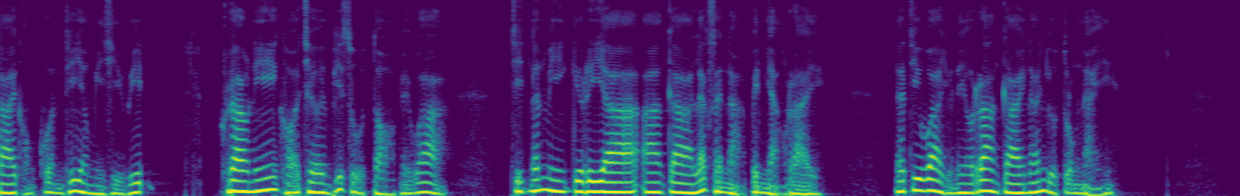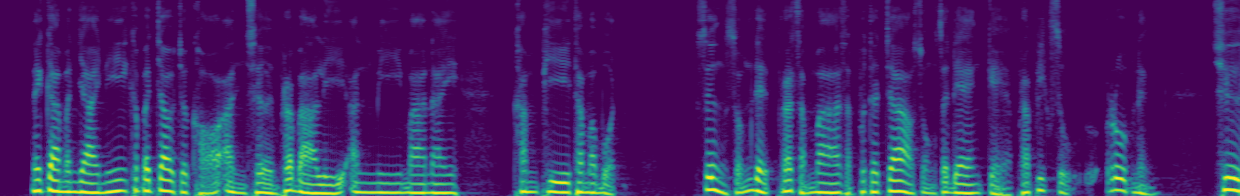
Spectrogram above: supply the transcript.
กายของคนที่ยังมีชีวิต คราวนี้ขอเชิญพิสูจน์ต่อไปว่า จิตนั้นมีกิริยาอาการลักษณะเป็นอย่างไร และที่ว่าอยู่ในร่างกายนั้นอยู่ตรงไหน ในการบรรยายนี้ข้าพเจ้าจะขออัญเชิญพระบาลีอันมีมาในคำพีธรรมบท ซึ่งสมเด็จพระสัมมาสัมพุทธเจ้าทรงแสดงแก่พระภิกษุรูปหนึ่ง ชื่อ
